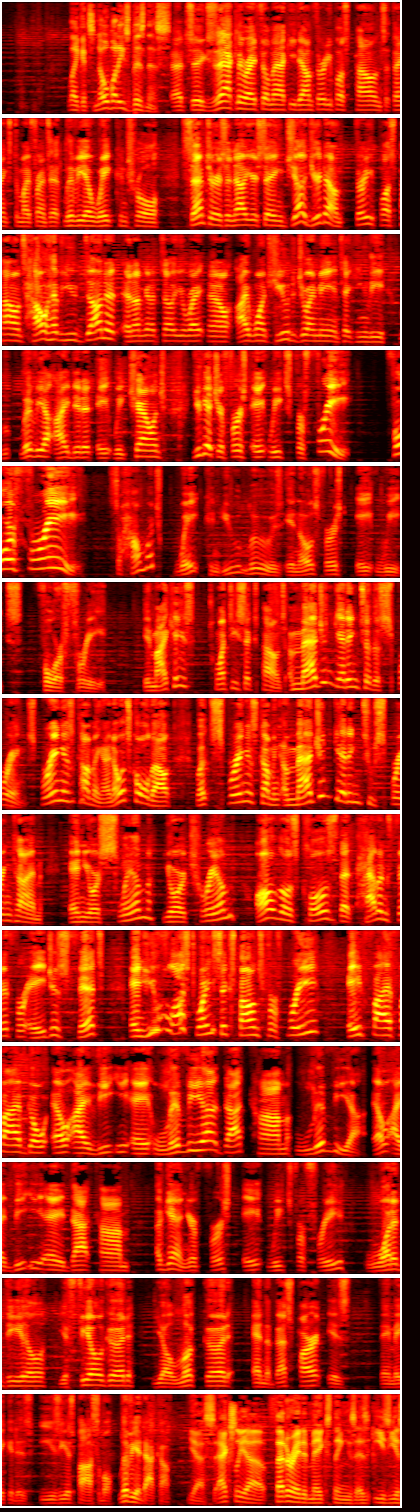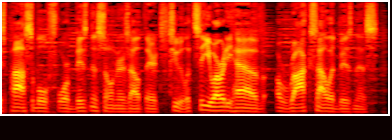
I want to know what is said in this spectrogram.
like it's nobody's business. That's exactly right, Phil Mackey. Down 30 plus pounds thanks to my friends at Livea Weight Control Centers. And now you're saying, Judd, you're down 30 plus pounds. How have you done it? And I'm going to tell you right now, I want you to join me in taking the Livea I Did It eight week challenge. You get your first eight weeks for free. For free. So, how much weight can you lose in those first eight weeks for free? In my case, 26 pounds. Imagine getting to the spring. Spring is coming. I know it's cold out, but spring is coming. Imagine getting to springtime and you're slim, you're trim, all those clothes that haven't fit for ages fit, and you've lost 26 pounds for free. 855 go L I V E A Livea.com. Livea, L I V E A.com. Again, your first eight weeks for free. What a deal. You feel good, you look good, and the best part is they make it as easy as possible. Livea.com. Yes, actually, uh, Federated makes things as easy as possible for business owners out there too. Let's say you already have a rock solid business,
